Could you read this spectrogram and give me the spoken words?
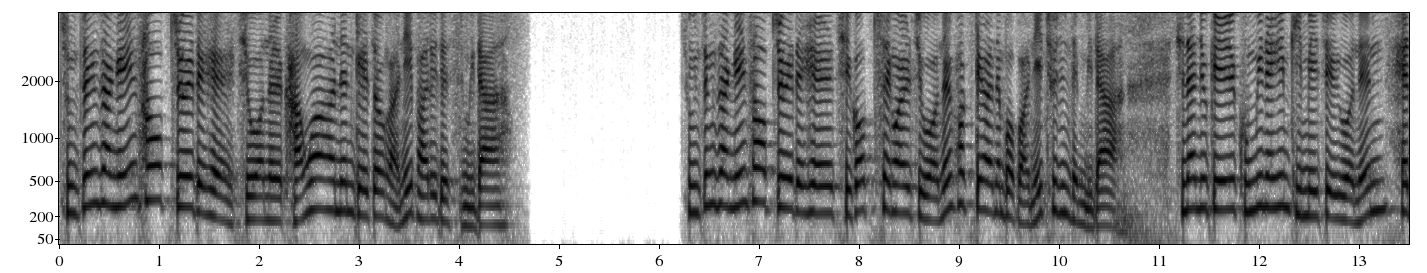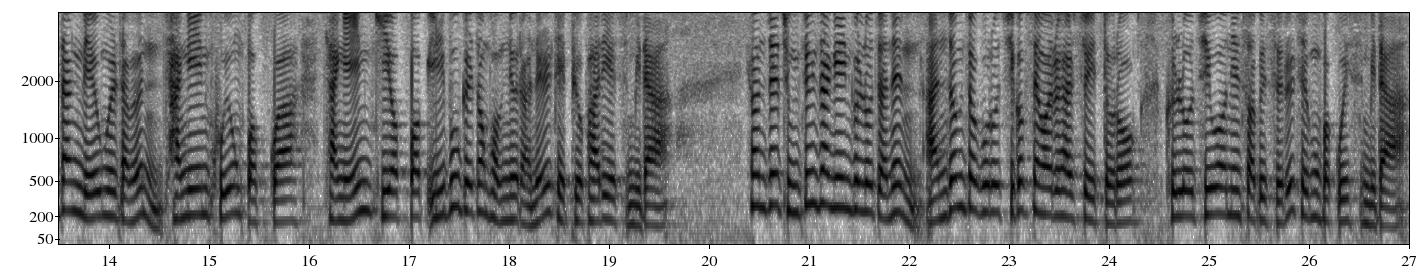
중증장애인 사업주에 대해 지원을 강화하는 개정안이 발의됐습니다. 중증장애인 사업주에 대해 직업생활 지원을 확대하는 법안이 추진됩니다. 지난 6일 국민의힘 김예지 의원은 해당 내용을 담은 장애인 고용법과 장애인 기업법 일부 개정 법률안을 대표 발의했습니다. 현재 중증장애인 근로자는 안정적으로 직업생활을 할 수 있도록 근로지원인 서비스를 제공받고 있습니다.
